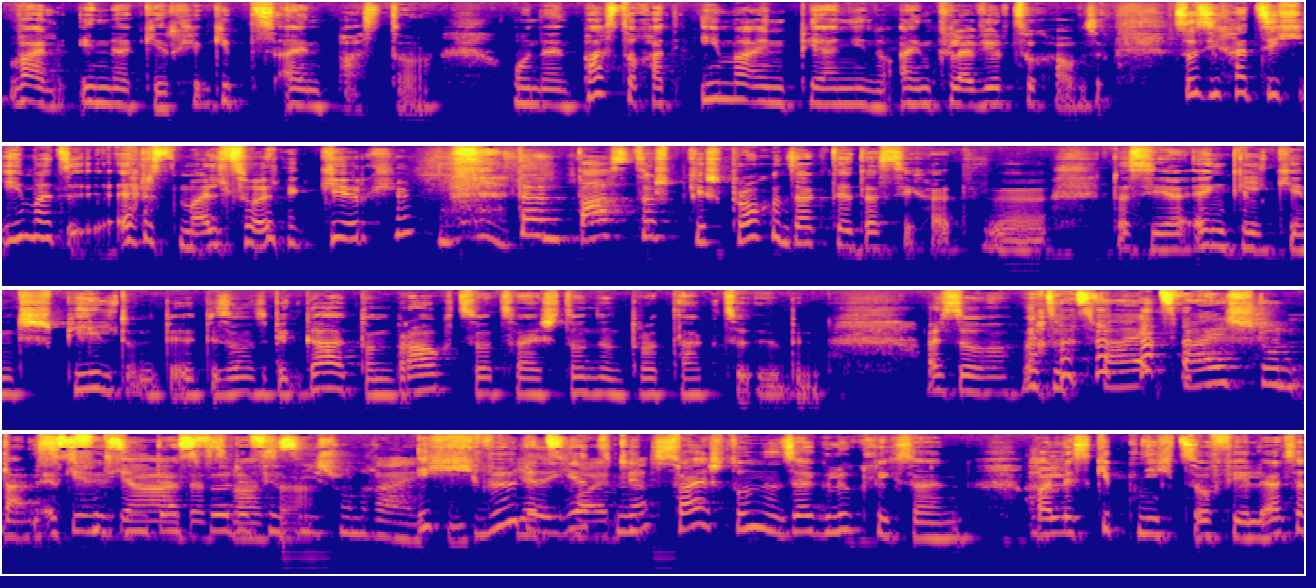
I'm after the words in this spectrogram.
weil in der Kirche gibt es einen Pastor. Und ein Pastor hat immer ein Pianino, ein Klavier zu Hause. So, sie hat sich immer erstmal zu einer Kirche, dann Pastor gesprochen, sagte, dass sie hat, äh, dass ihr Enkelkind spielt und besonders begabt und braucht so zwei Stunden pro Tag zu üben. Also, also zwei, zwei Stunden das ist kind, für sie, ja, das, das würde für Sie schon reichen. Ich würde jetzt, jetzt mit zwei Stunden sehr glücklich sein weil es gibt nicht so viel. Also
